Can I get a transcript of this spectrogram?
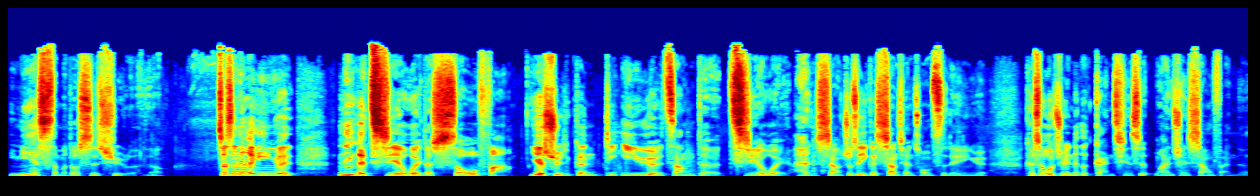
你也什么都失去了。这是那个音乐那个结尾的手法，也许跟第一乐章的结尾很像，就是一个向前冲刺的音乐。可是我觉得那个感情是完全相反的。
